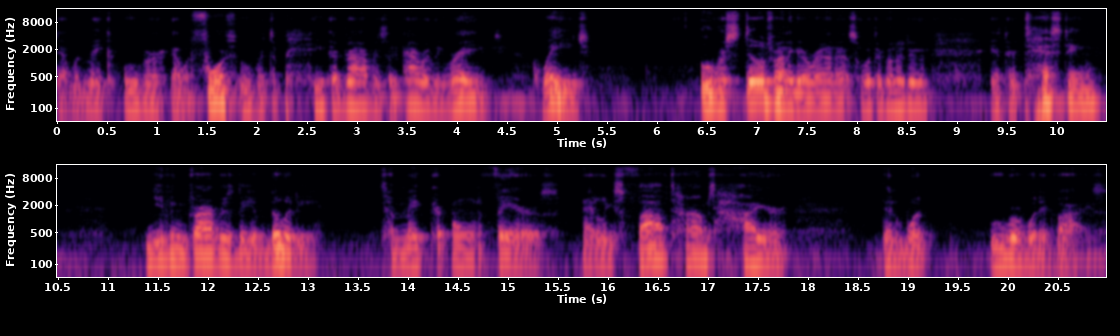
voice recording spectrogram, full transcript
that would make Uber, that would force Uber to pay their drivers an hourly wage, wage. Uber's still trying to get around that. So what they're going to do is they're testing, giving drivers the ability to make their own fares at least five times higher than what Uber would advise.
